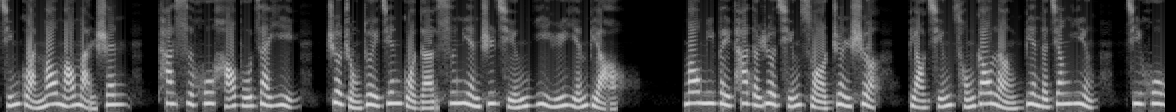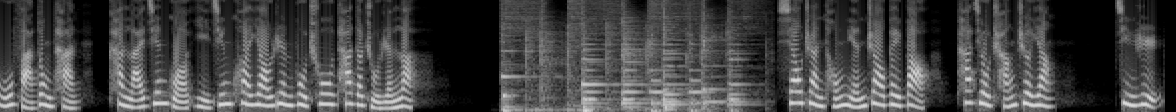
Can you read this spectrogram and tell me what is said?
尽管猫毛满身，他似乎毫不在意。这种对坚果的思念之情溢于言表。猫咪被他的热情所震慑，表情从高冷变得僵硬，几乎无法动弹。看来坚果已经快要认不出它的主人了。肖战童年照被曝，他就常这样。近日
